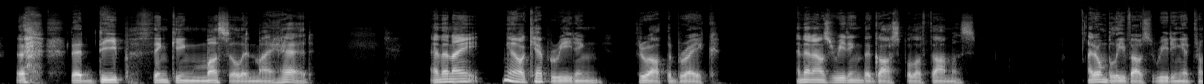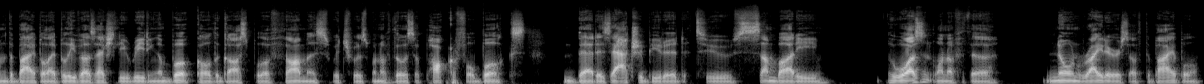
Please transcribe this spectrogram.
that deep thinking muscle in my head. And then I, you know, I kept reading throughout the break, and then I was reading the Gospel of Thomas. I don't believe I was reading it from the Bible. I believe I was actually reading a book called the Gospel of Thomas, which was one of those apocryphal books that is attributed to somebody who wasn't one of the known writers of the Bible.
